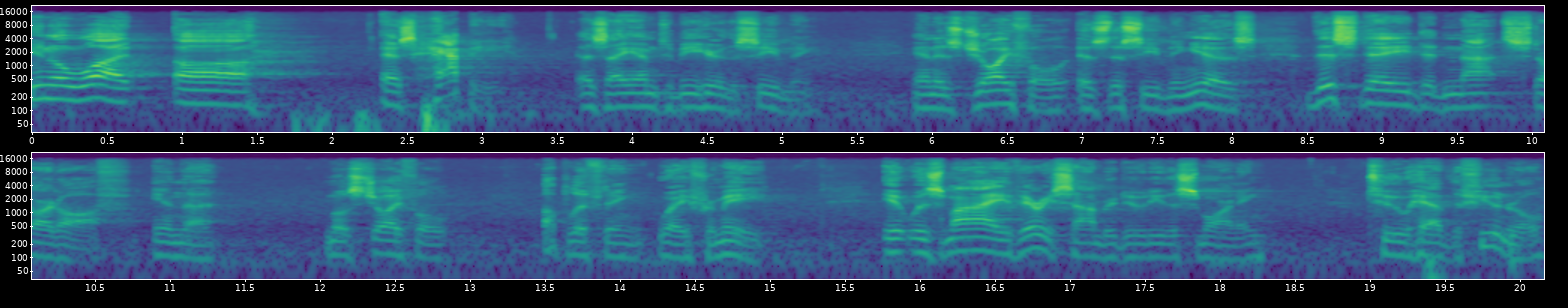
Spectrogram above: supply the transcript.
you know what? Uh, as happy as I am to be here this evening, and as joyful as this evening is, this day did not start off in the most joyful, uplifting way for me. It was my very somber duty this morning to have the funeral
